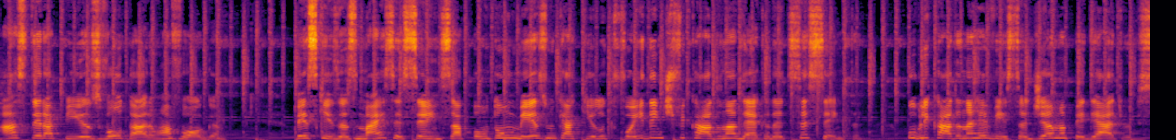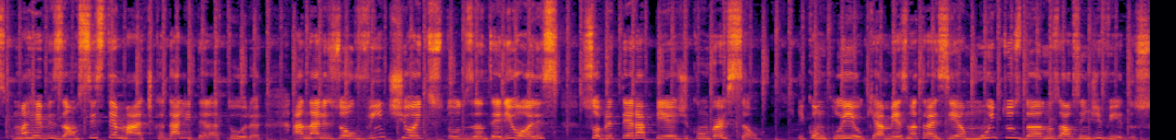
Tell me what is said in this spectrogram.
as terapias voltaram à voga. Pesquisas mais recentes apontam o mesmo que aquilo que foi identificado na década de 60. Publicada na revista JAMA Pediatrics, uma revisão sistemática da literatura analisou 28 estudos anteriores sobre terapia de conversão e concluiu que a mesma trazia muitos danos aos indivíduos,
